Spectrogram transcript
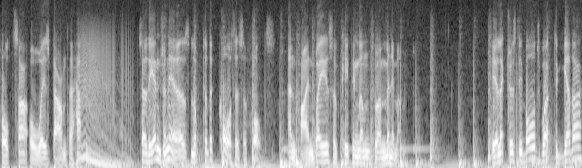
Faults are always bound to happen. Hmm. So the engineers look to the causes of faults and find ways of keeping them to a minimum. The electricity boards work together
